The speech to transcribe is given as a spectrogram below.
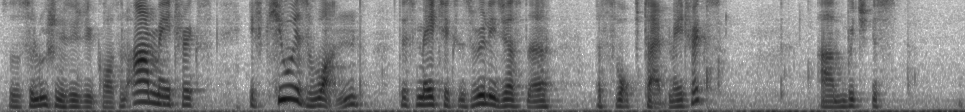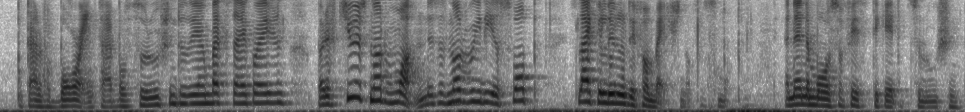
so the solution is usually called an R matrix. If q is 1, this matrix is really just a, a swap type matrix, um, which is kind of a boring type of solution to the Yang-Baxter equation. But if Q is not 1, this is not really a swap, it's like a little deformation of a swap. And then a more sophisticated solution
